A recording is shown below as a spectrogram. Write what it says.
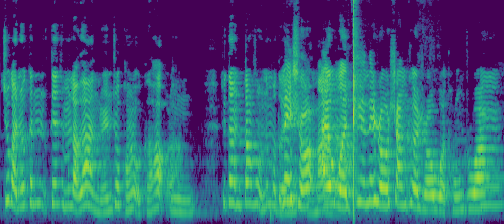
就感觉跟跟什么老大的女人做朋友可好了。嗯，就当当时我那么得意那时候，哎，我记得那时候上课的时候，我同桌、嗯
